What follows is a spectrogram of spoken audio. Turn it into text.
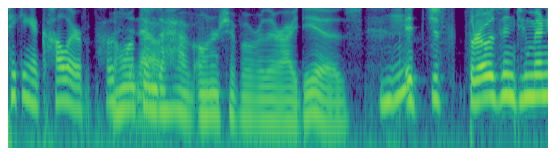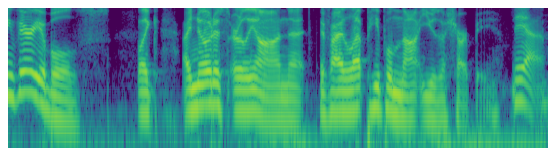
picking a color of a post-it want note. them to have ownership over their ideas. Mm-hmm. It just throws in too many variables. Like I noticed early on that if I let people not use a Sharpie yeah,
